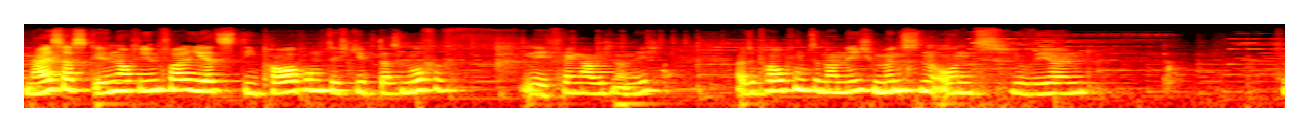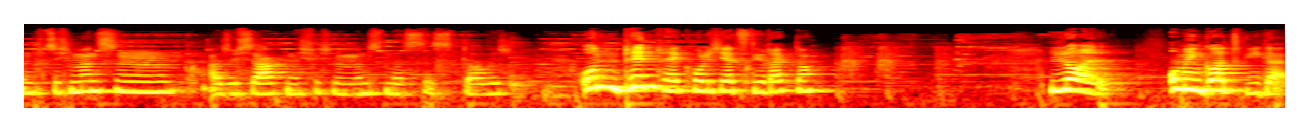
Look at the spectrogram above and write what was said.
Nicer Skin auf jeden Fall. Jetzt die Powerpunkte. Ich gebe das nur für. Ne, Fang habe ich noch nicht. Also Powerpunkte noch nicht. Münzen und Juwelen. 50 Münzen. Also ich sag nicht, wie viele Münzen das ist, glaube ich. Und ein Pin-Pack hole ich jetzt direkt noch. LOL. Oh mein Gott, wie geil.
